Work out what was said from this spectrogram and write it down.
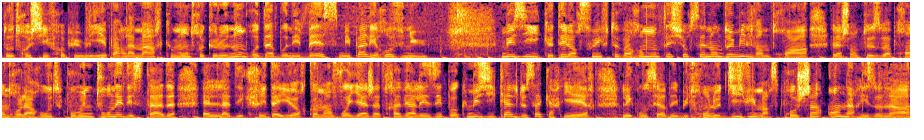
D'autres chiffres publiés par la marque montrent que le nombre d'abonnés baisse, mais pas les revenus. Musique, Taylor Swift va remonter sur scène en 2023. La chanteuse va prendre la route pour une tournée des stades. Elle l'a décrit d'ailleurs comme un voyage à travers les époques musicales de sa carrière. Les concerts débuteront le 18 mars prochain en Arizona.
